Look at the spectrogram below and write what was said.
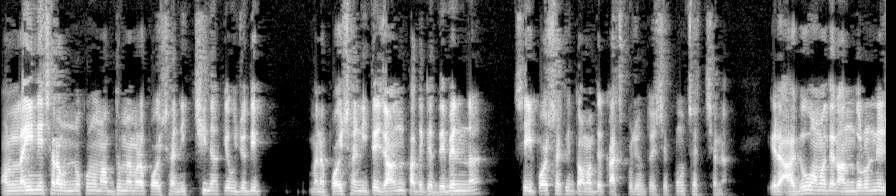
অনলাইনে ছাড়া অন্য কোনো মাধ্যমে আমরা পয়সা নিচ্ছি না। কেউ যদি মানে পয়সা নিতে যান, তাদেরকে দেবেন না। সেই পয়সা কিন্তু আমাদের কাছ পর্যন্ত এসে পৌঁছাচ্ছে না। এর আগেও আমাদের আন্দোলনের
